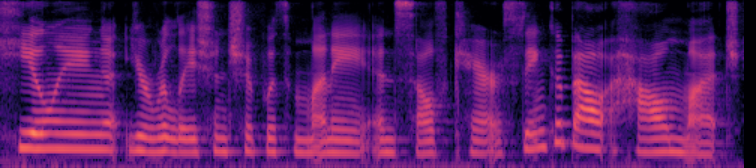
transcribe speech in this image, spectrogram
healing your relationship with money and self care, think about how much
